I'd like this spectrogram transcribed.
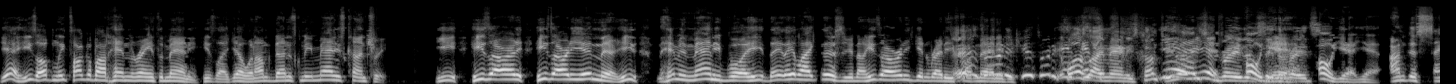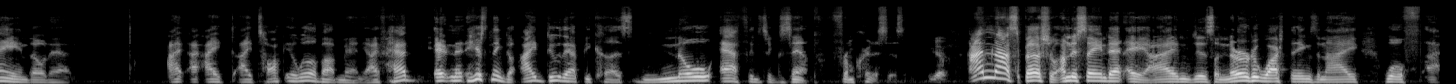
yeah, he's openly talking about handing the reins to Manny. He's like, yo, when I'm done, it's gonna be Manny's country. He he's already he's already in there. He him and Manny boy, he they, they like this, you know. He's already getting ready Yeah, for it's Manny. already, to- it's already it- quasi it's- Manny's country. yeah, Yeah, yeah. ready to Oh see yeah. the. Oh yeah, yeah. I'm just saying though that I I I, talk ill will about Manny. I've had and here's the thing though. I do that because no athlete is exempt from criticism. Yep. I'm not special. I'm just saying that hey, I'm just a nerd who watch things and I will I-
